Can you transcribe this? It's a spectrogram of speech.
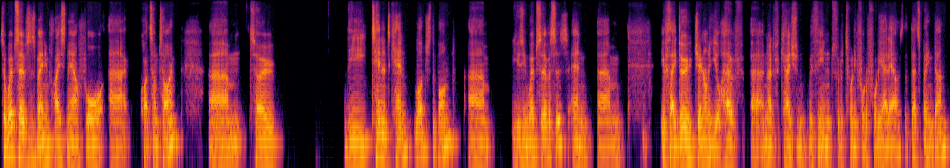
So web services has been in place now for uh, quite some time. Um, so the tenant can lodge the bond um, using web services. And um, if they do, generally you'll have a notification within sort of 24 to 48 hours that that's been done.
